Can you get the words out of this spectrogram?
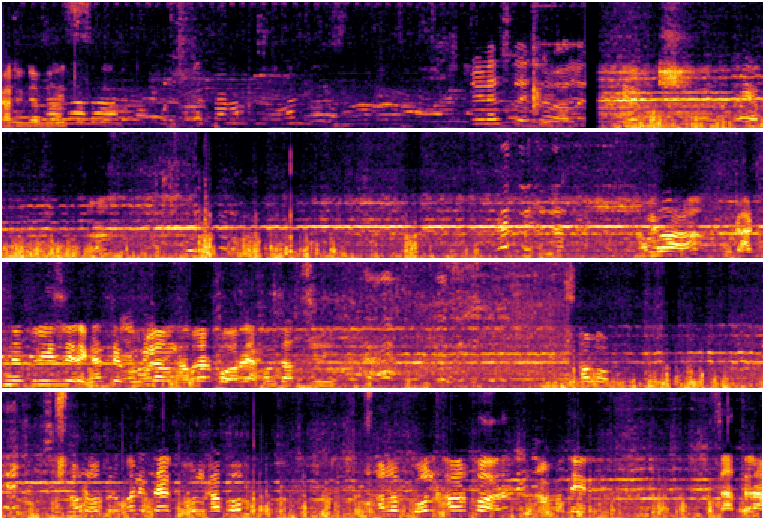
ঘাটিনা ব্রিজ। আমরা ঘাটনা ব্রিজের এখান থেকে ঘুরলাম, ঘোরার পর এখন যাচ্ছি সলব সলবের ওখানে যা গোল খাব। সলব গোল খাওয়ার পর আমাদের যাত্রা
